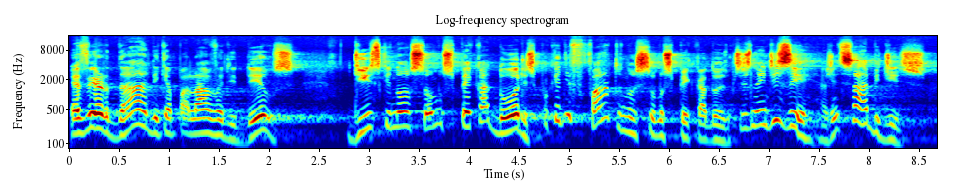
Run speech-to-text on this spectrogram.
É verdade que a palavra de Deus diz que nós somos pecadores, porque de fato nós somos pecadores, não preciso nem dizer, a gente sabe disso.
